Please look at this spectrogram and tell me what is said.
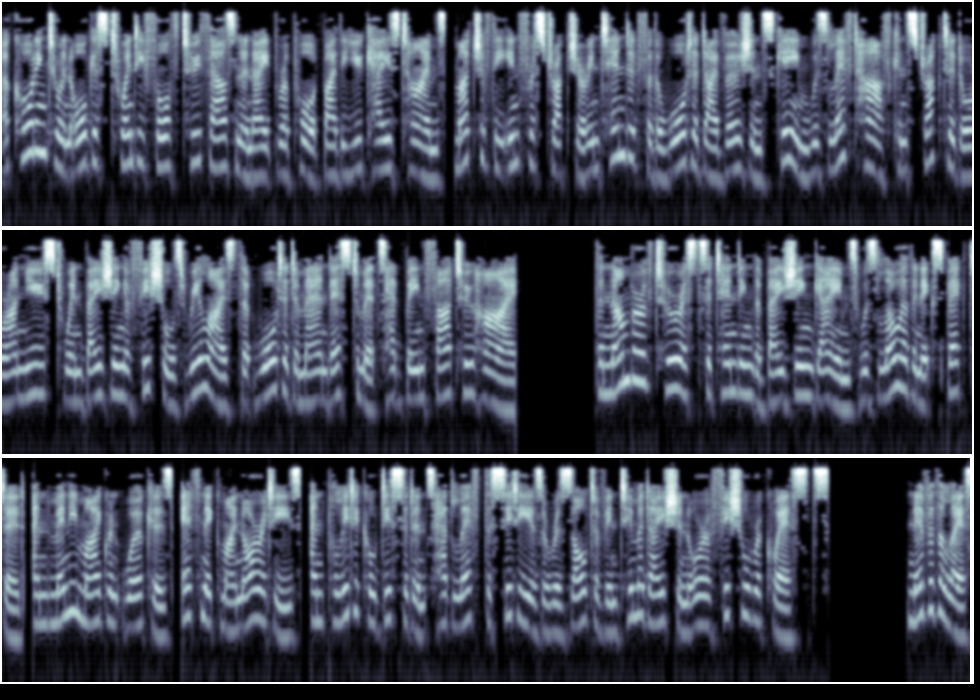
According to an August 24, 2008 report by the UK's Times, much of the infrastructure intended for the water diversion scheme was left half constructed or unused when Beijing officials realised that water demand estimates had been far too high. The number of tourists attending the Beijing Games was lower than expected, and many migrant workers, ethnic minorities, and political dissidents had left the city as a result of intimidation or official requests. Nevertheless,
